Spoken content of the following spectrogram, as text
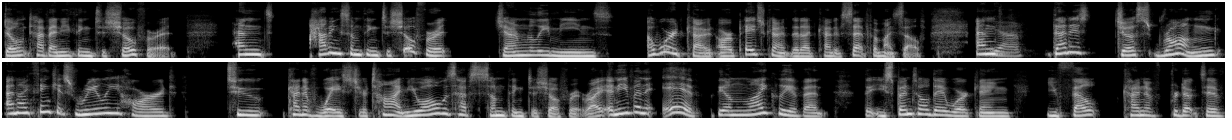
don't have anything to show for it. And having something to show for it generally means a word count or a page count that I'd kind of set for myself. And yeah. that is just wrong. And I think it's really hard to kind of waste your time. You always have something to show for it, right? And even if the unlikely event that you spent all day working, you felt kind of productive,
